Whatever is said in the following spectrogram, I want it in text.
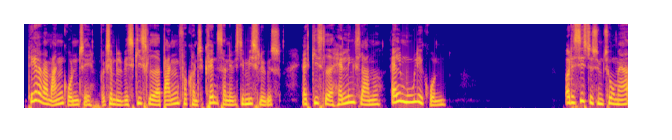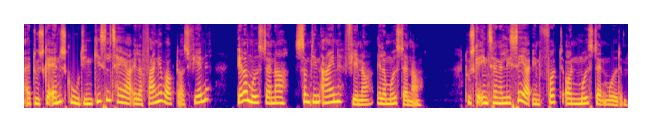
Det kan der være mange grunde til. For eksempel hvis gislet er bange for konsekvenserne, hvis det mislykkes. At gislet er handlingslammet. Alle mulige grunde. Og det sidste symptom er, at du skal anskue din gisseltager eller fangevogters fjende eller modstandere som dine egne fjender eller modstandere. Du skal internalisere en frygt og en modstand mod dem.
